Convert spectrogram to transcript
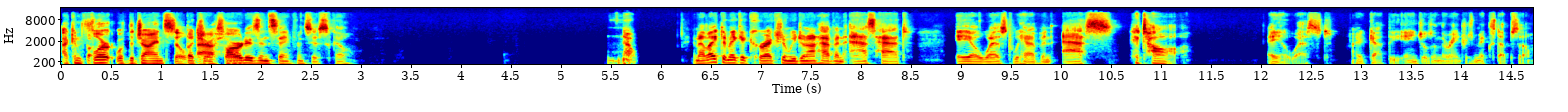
I can But- flirt with the Giants still. but your heart is in San Francisco. No. And I'd like to make a correction. We do not have an ass hat AL West. We have an ass hita AL West. I got the Angels and the Rangers mixed up. So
